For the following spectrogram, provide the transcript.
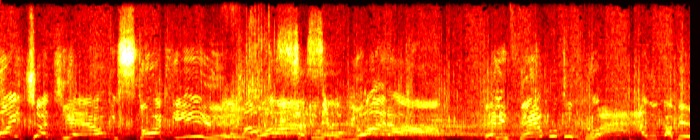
noite, Adiel! Estou aqui! Nossa Senhora! Ele veio com tudo ah, no cabelo!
